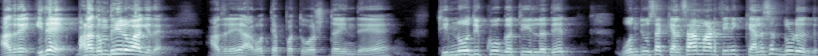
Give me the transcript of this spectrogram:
ಆದರೆ ಇದೆ, ಬಹಳ ಗಂಭೀರವಾಗಿದೆ. ಆದರೆ ಅರವತ್ತೆಪ್ಪತ್ತು ವರ್ಷದ ಹಿಂದೆ ತಿನ್ನೋದಿಕ್ಕೂ ಗತಿ ಇಲ್ಲದೆ ಒಂದು ದಿವಸ ಕೆಲಸ ಮಾಡ್ತೀನಿ ಕೆಲಸಕ್ಕೆ ದುಡಿಯೋದು,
